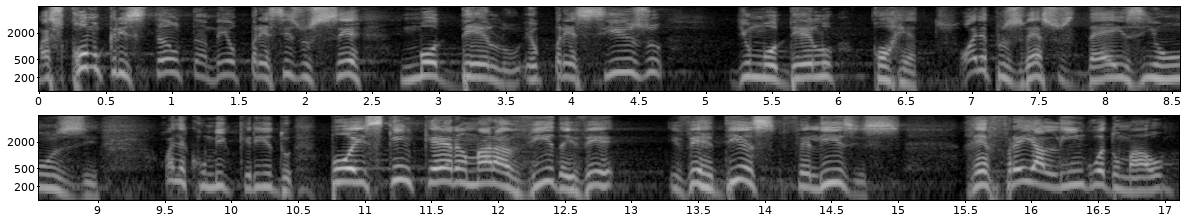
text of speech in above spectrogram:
Mas como cristão também eu preciso ser modelo. Eu preciso de um modelo correto. Olha para os versos 10 e 11. Olha comigo, querido. Pois quem quer amar a vida e ver, e ver dias felizes, refreia a língua do mal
